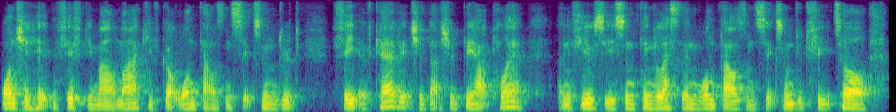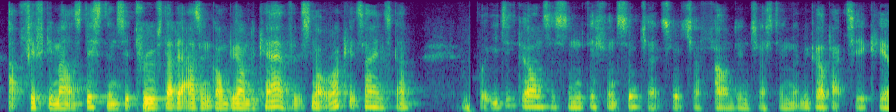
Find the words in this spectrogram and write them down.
Once you hit the 50 mile mark, you've got 1,600 feet of curvature that should be at play. And if you see something less than 1,600 feet tall at 50 miles distance, it proves that it hasn't gone beyond the curve. It's not rocket science, Dan. But you did go on to some different subjects, which I found interesting. Let me go back to your key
